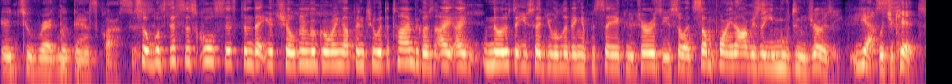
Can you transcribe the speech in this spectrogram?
into regular dance classes. So was this the school system that your children were growing up into at the time? Because I, I noticed that you said you were living in Passaic, New Jersey. So at some point, obviously, you moved to New Jersey yes, with your kids.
